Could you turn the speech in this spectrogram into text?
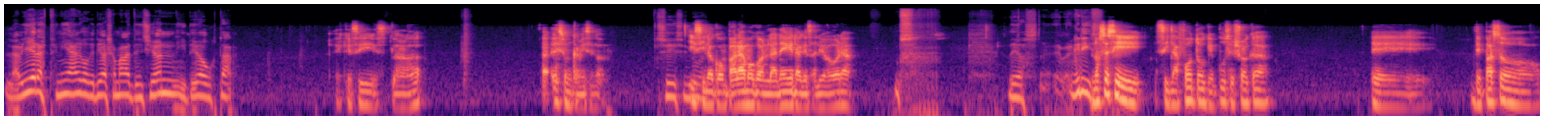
la vieras tenía algo que te iba a llamar la atención y te iba a gustar. Es que sí, es, la verdad. ah, Es un camisetón. Sí, Y si lo comparamos con la negra que salió ahora. Dios. Eh, Gris. No sé si, si la foto que puse yo acá. eh, de paso,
